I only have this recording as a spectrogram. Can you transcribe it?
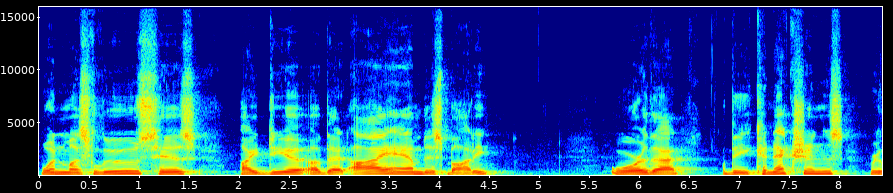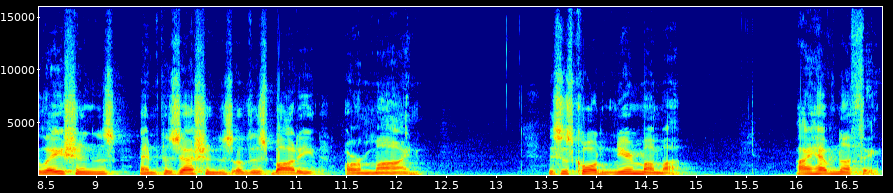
One must lose his idea of that I am this body, or that the connections, relations, and possessions of this body are mine. This is called nirmama. I have nothing.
